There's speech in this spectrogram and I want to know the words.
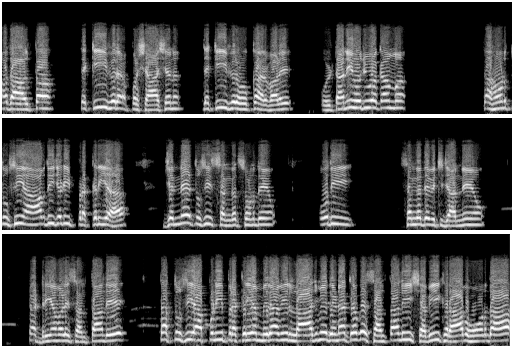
ਅਦਾਲਤਾਂ ਤੇ ਕੀ ਫਿਰ ਪ੍ਰਸ਼ਾਸਨ ਤੇ ਕੀ ਫਿਰ ਉਹ ਘਰ ਵਾਲੇ, ਉਲਟਾ ਨਹੀਂ ਹੋ ਜੂਗਾ ਕੰਮ? ਤਾਂ ਹੁਣ ਤੁਸੀਂ ਆਪ ਦੀ ਜਿਹੜੀ ਪ੍ਰਕਿਰਿਆ ਜਿੰਨੇ ਤੁਸੀਂ ਸੰਗਤ ਸੁਣਦੇ ਹੋ, ਉਹਦੀ ਸੰਗਤ ਦੇ ਵਿੱਚ ਜਾਂਦੇ ਹੋ, ਢੱਡਰੀਆਂ ਵਾਲੇ ਸੰਤਾਂ ਦੇ, ਤਾਂ ਤੁਸੀਂ ਆਪਣੀ ਪ੍ਰਕਿਰਿਆ ਮੇਰਾ ਵੀ ਲਾਜ਼ਮੀ ਦੇਣਾ, ਕਿਉਂਕਿ ਸੰਤਾਂ ਦੀ ਛਵੀ ਖਰਾਬ ਹੋਣ ਦਾ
